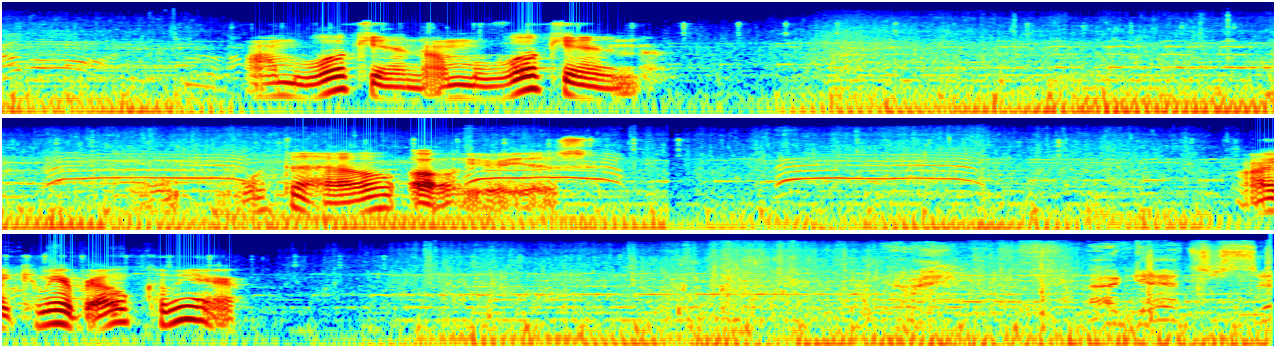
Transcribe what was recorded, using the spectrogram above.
Come on. I'm looking, I'm looking. The hell? Oh, here he is. Alright, come here, bro. Come here. I got you, son.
